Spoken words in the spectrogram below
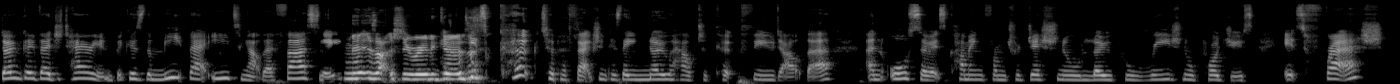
don't go vegetarian because the meat they're eating out there, firstly, It is actually really good. it's, cooked to perfection because they know how to cook food out there. And also, it's coming from traditional, local, regional produce. It's fresh.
